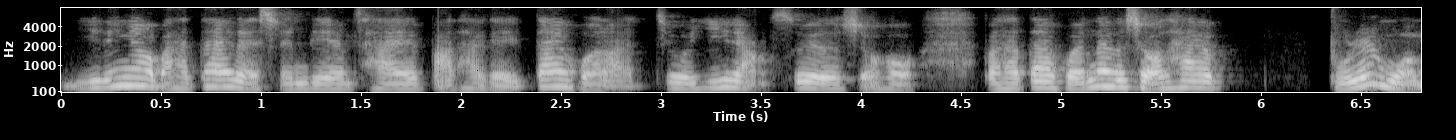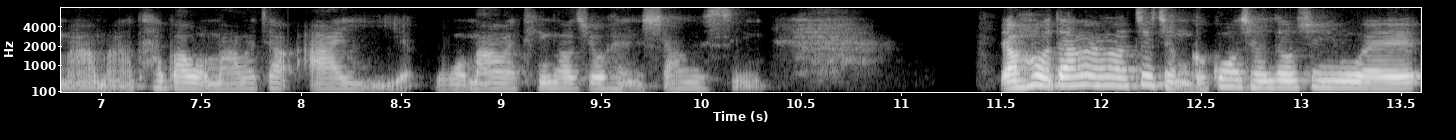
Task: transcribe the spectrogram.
一定要把她带在身边，才把她给带回来。就一两岁的时候把她带回来，那个时候她还不认我妈妈，她把我妈妈叫阿姨。我妈妈听到就很伤心。然后，当然了，这整个过程都是因为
